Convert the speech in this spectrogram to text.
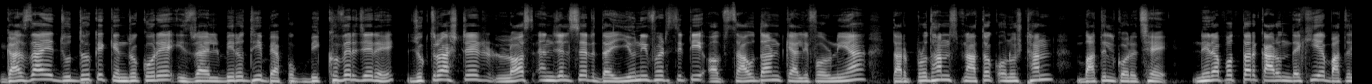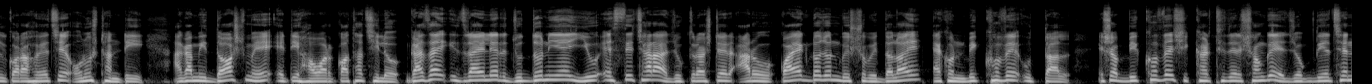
গাজায় যুদ্ধকে কেন্দ্র করে ইসরায়েল বিরোধী ব্যাপক বিক্ষোভের জেরে যুক্তরাষ্ট্রের লস অ্যাঞ্জেলসের the university of southern California তার প্রধান স্নাতক অনুষ্ঠান বাতিল করেছে। নিরাপত্তার কারণ দেখিয়ে বাতিল করা হয়েছে অনুষ্ঠানটি। আগামী দশ মে এটি হওয়ার কথা ছিল। গাজায় ইসরায়েলের যুদ্ধ নিয়ে ইউএসসি ছাড়া যুক্তরাষ্ট্রের আরও কয়েক ডজন বিশ্ববিদ্যালয় এখন বিক্ষোভে উত্তাল। এসব বিক্ষোভে শিক্ষার্থীদের সঙ্গে যোগ দিয়েছেন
